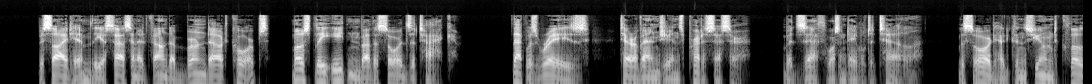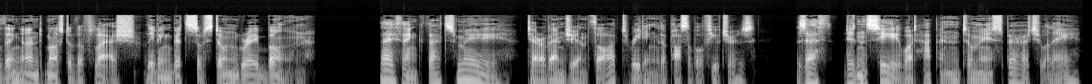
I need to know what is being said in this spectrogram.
Beside him, the assassin had found a burned-out corpse, mostly eaten by the sword's attack. That was Rayse, Taravangian's predecessor, but Szeth wasn't able to tell. The sword had consumed clothing and most of the flesh, leaving bits of stone-gray bone. They think that's me, Taravangian thought, reading the possible futures. "Szeth didn't see what happened to me spiritually.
